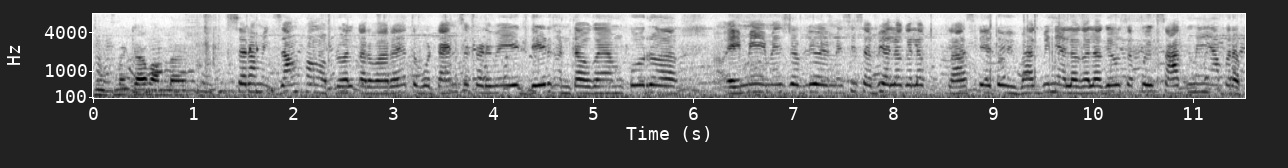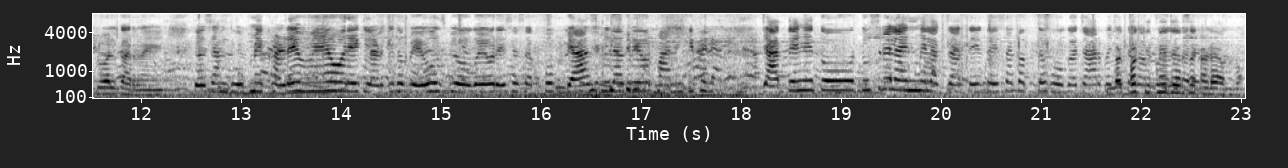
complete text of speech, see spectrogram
धूप में क्या मामला है? सर हम एग्ज़ाम फॉर्म अप्रूवल करवा रहे हैं तो वो टाइम से खड़े हुए एक डेढ़ घंटा हो गया हमको और M A M S W M S C सभी अलग अलग क्लास के हैं तो विभाग भी नहीं अलग अलग है, वो सबको एक साथ में यहाँ पर अप्रूवल कर रहे हैं। तो ऐसे हम धूप में खड़े हुए हैं और एक लड़की तो बेहोश भी हो गई और ऐसे सबको प्यास भी लग रही है और पानी की फिर जाते हैं तो दूसरे लाइन में लग जाते हैं तो ऐसा कब तक होगा? चार बजे लगभग तक कितनी देर से खड़े आप लोग?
